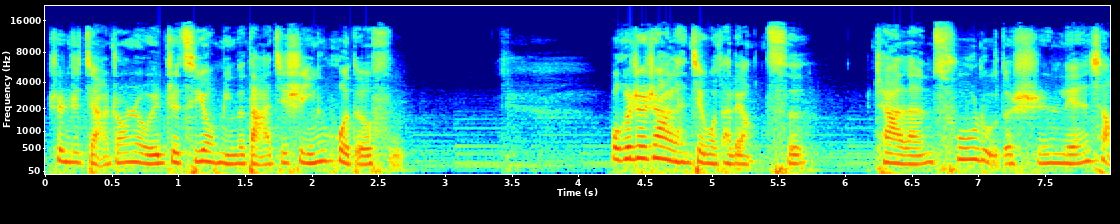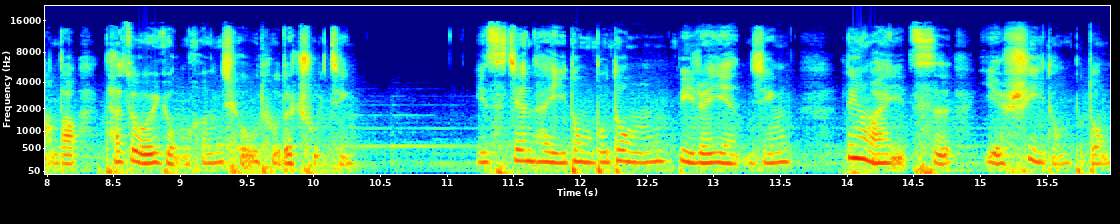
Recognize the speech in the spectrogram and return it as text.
甚至假装认为这次要命的打击是因祸得福。我隔着栅栏见过他两次。栅栏粗鲁的使人联想到他作为永恒囚徒的处境。一次见他一动不动，闭着眼睛；另外一次也是一动不动，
